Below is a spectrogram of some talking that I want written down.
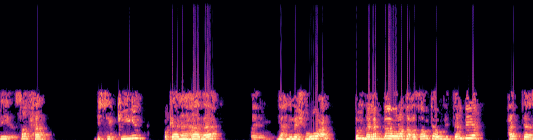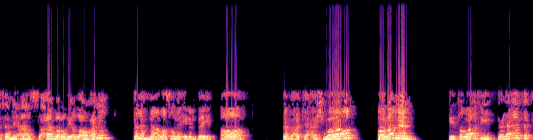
بصفحة بالسكين. وكان هذا يعني مشروعا. ثم لبى ورفع صوته بالتلبية حتى سمعها الصحابة رضي الله عنهم فلما وصل إلى البيت طاف سبعة أشواط فرمل في طوافه الثلاثة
